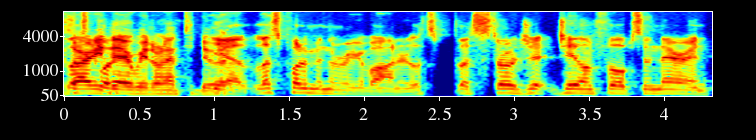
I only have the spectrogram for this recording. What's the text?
it's already there. Him, we don't have to do yeah, it. Yeah, let's put him in the ring of honor. Let's let's throw J- Jaelan Phillips in there. And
